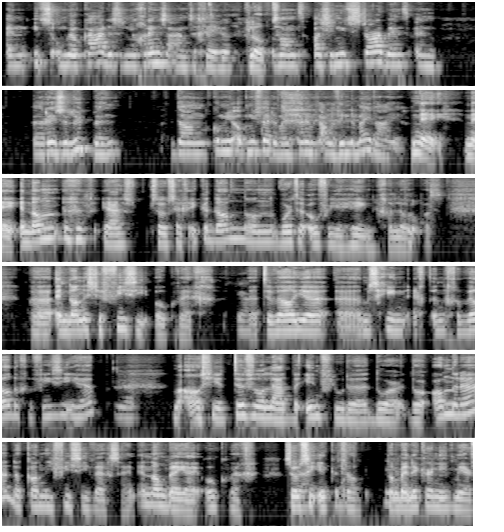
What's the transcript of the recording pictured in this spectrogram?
en iets om elkaar dus en je grenzen aan te geven. klopt. Want als je niet star bent en resoluut bent, dan kom je ook niet verder, want je kan niet met alle winden meewaaien. Nee, nee. En dan, ja, zo zeg ik het dan, dan wordt er over je heen gelopen. Klopt. Eh, en dan is je visie ook weg. Ja. Eh, terwijl je eh, misschien echt een geweldige visie hebt, Ja. maar als je je te veel laat beïnvloeden door, door anderen, dan kan die visie weg zijn. En dan ben jij ook weg. Zo Ja. zie ik het dan. Dan ben ik er niet meer.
